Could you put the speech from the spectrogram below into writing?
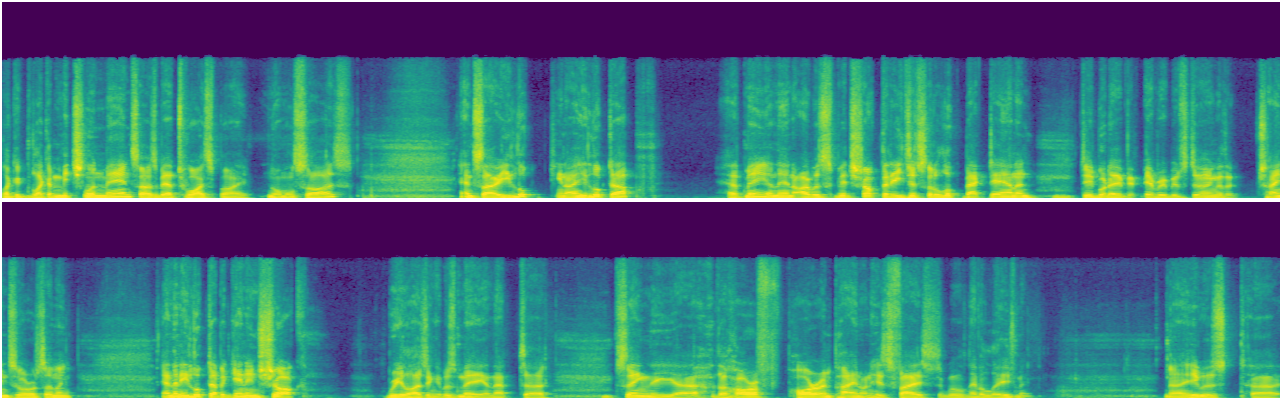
like a like a Michelin man. So I was about twice my normal size. And so he looked, you know, he looked up at me, and then I was a bit shocked that he just sort of looked back down and did whatever he was doing with a chainsaw or something. And then he looked up again in shock, realizing it was me, and that uh, seeing the uh, the horror horror and pain on his face will never leave me. No, he was uh,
